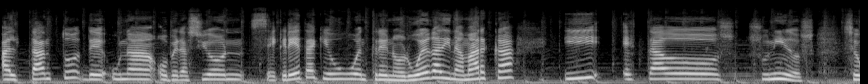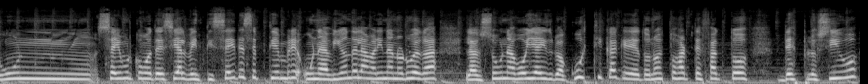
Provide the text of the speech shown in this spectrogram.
al tanto de una operación secreta que hubo entre Noruega, Dinamarca y Estados Unidos. Según Seymour, como te decía, el 26 de septiembre un avión de la Marina Noruega lanzó una boya hidroacústica que detonó estos artefactos de explosivos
